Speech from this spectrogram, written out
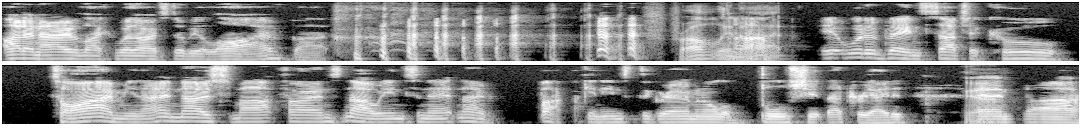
I don't know, like whether I'd still be alive, but probably not. Um, it would have been such a cool time, you know. No smartphones, no internet, no fucking Instagram and all the bullshit that created. Yeah. And uh,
